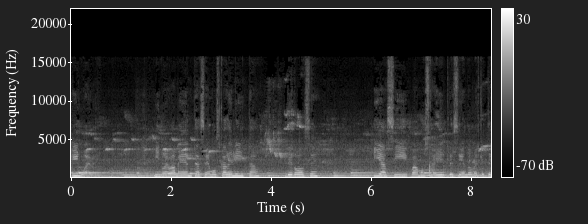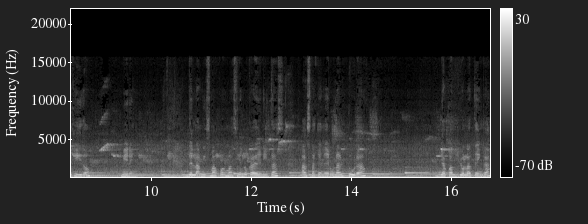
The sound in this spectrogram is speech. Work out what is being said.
y 9 y nuevamente hacemos cadenita de 12 y así vamos a ir creciendo nuestro tejido. Miren de la misma forma haciendo cadenitas hasta tener una altura ya cuando yo la tenga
